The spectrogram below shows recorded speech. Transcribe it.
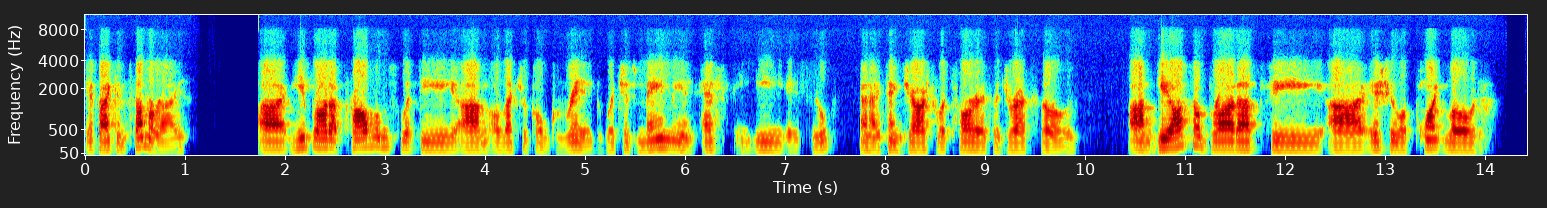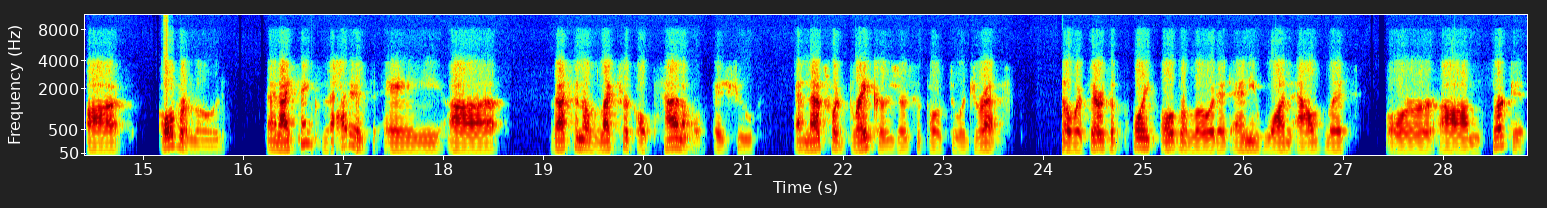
if I can summarize, uh, he brought up problems with the um, electrical grid, which is mainly an SCE issue, and I think Joshua Torres addressed those. Um, he also brought up the uh, issue of point load uh, overload, and I think that is a uh, that's an electrical panel issue, and that's what breakers are supposed to address. So if there's a point overload at any one outlet or um, circuit,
